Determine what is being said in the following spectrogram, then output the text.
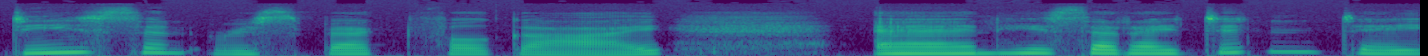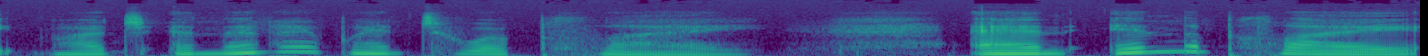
decent, respectful guy. And he said, I didn't date much, and then I went to a play. And in the play,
